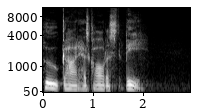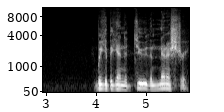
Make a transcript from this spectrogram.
who God has called us to be. We could begin to do the ministry.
